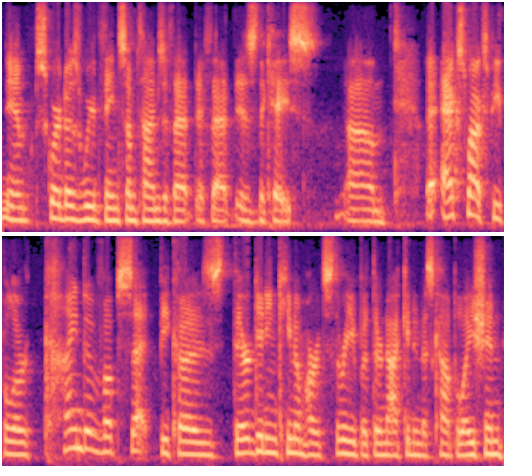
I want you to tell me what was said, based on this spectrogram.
you know, Square does weird things sometimes. If that if that is the case, um, Xbox people are kind of upset because they're getting Kingdom Hearts three, but they're not getting this compilation,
